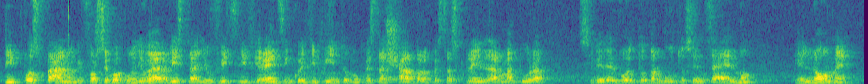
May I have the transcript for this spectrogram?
Pippo Spano, che forse qualcuno di voi aveva visto agli Uffizi di Firenze in quel dipinto con questa sciabola, questa splendida armatura, si vede il volto barbuto senza elmo, è il nome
